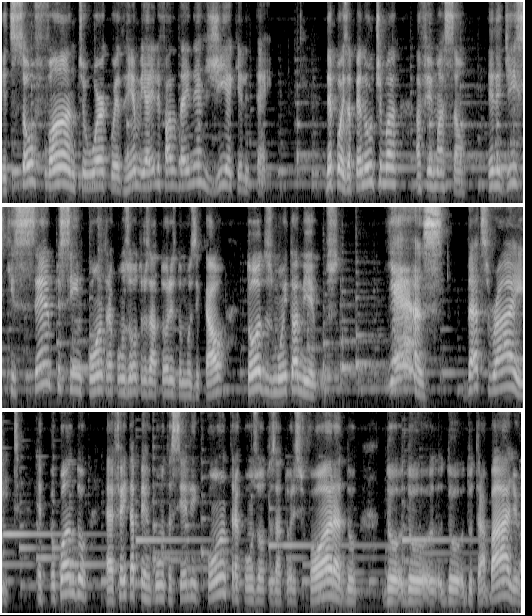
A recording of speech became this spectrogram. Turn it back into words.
It's so fun to work with him. E aí ele fala da energia que ele tem. Depois, a penúltima afirmação. Ele diz que sempre se encontra com os outros atores do musical, todos muito amigos. Yes, that's right. É, quando é feita a pergunta se ele encontra com os outros atores fora do, do, do, do, do trabalho,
